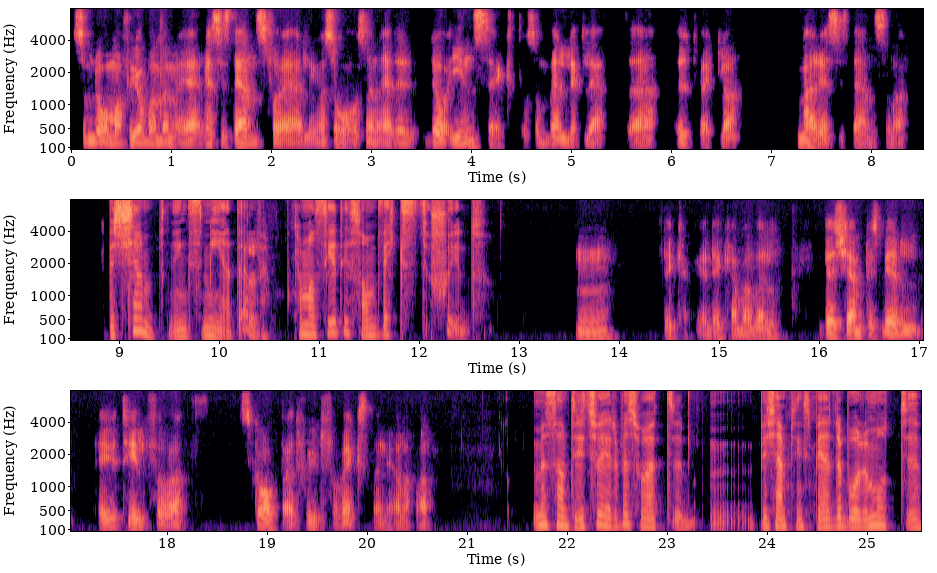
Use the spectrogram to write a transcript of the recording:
som då man får jobba med, med resistensförädling och så. Och sen är det då insekter som väldigt lätt uh, utvecklar de här resistenserna. Bekämpningsmedel, kan man se det som växtskydd? Mm, det, kan, det kan man väl. Bekämpningsmedel är ju till för att skapa ett skydd för växten i alla fall. Men samtidigt så är det väl så att eh, bekämpningsmedel både mot eh,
